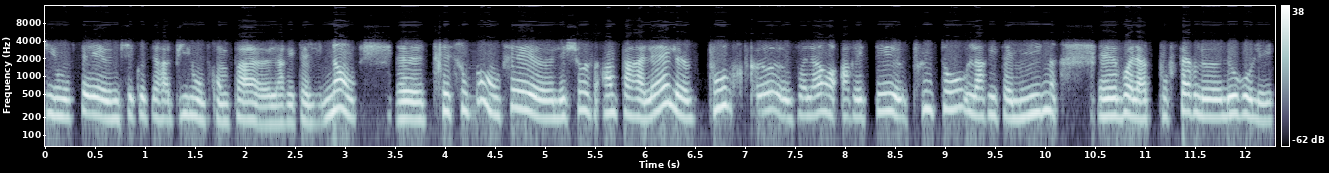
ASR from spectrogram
si on fait une psychothérapie, on prend pas euh, la ritaline. Non, Euh, très souvent on fait euh, les choses en parallèle pour que, euh, voilà, arrêter euh, plus tôt la ritaline, euh, voilà, pour faire le, le relais.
